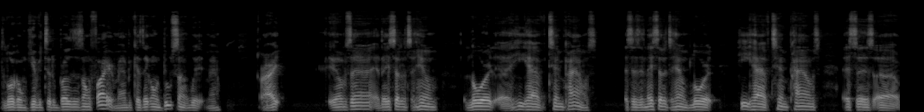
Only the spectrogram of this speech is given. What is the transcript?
the Lord going to give it to the brothers that's on fire, man, because they're going to do something with it, man. All right. You know what I'm saying? And they said unto him, Lord, uh, he have 10 pounds. It says, and they said unto him, Lord, he have 10 pounds. It says, uh,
